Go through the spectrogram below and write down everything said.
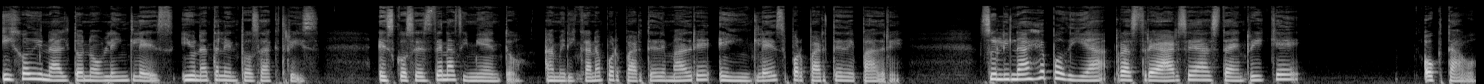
hijo de un alto noble inglés y una talentosa actriz. Escocés de nacimiento, americano por parte de madre e inglés por parte de padre. Su linaje podía rastrearse hasta Enrique VIII,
